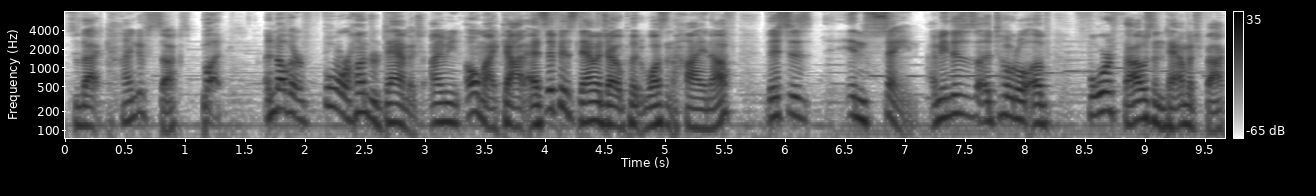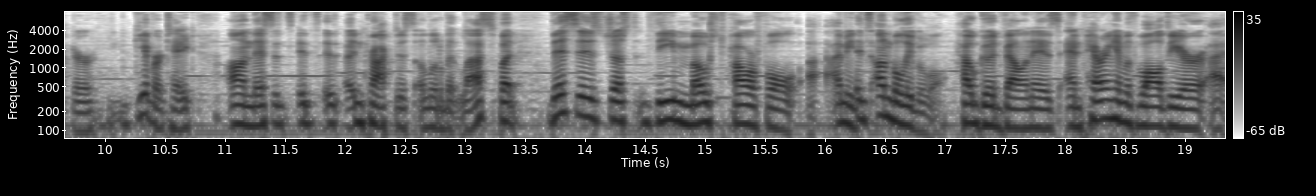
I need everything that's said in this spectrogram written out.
So that kind of sucks but another 400 damage. I mean oh my god as if his damage output wasn't high enough this is insane. I mean this is a total of 4,000 damage factor give or take on this it's, it's in practice a little bit less but this is just the most powerful I mean it's unbelievable how good Velyn is and pairing him with Waldyr I,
